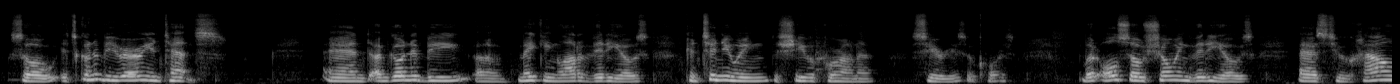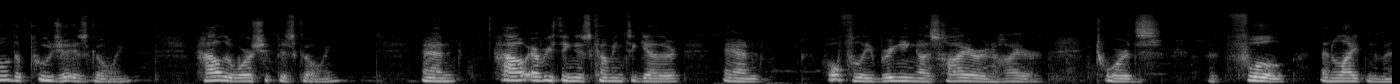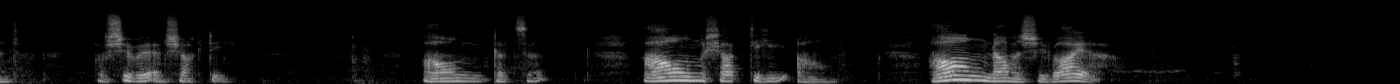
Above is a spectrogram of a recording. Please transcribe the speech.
So it's going to be very intense. And I'm going to be uh, making a lot of videos, continuing the Shiva Purana series, of course, but also showing videos as to how the puja is going, how the worship is going, and how everything is coming together and hopefully bringing us higher and higher towards the full enlightenment of Shiva and Shakti. Aung Tat Sat. Aung Shakti Aung. Aung Namah Shivaya.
